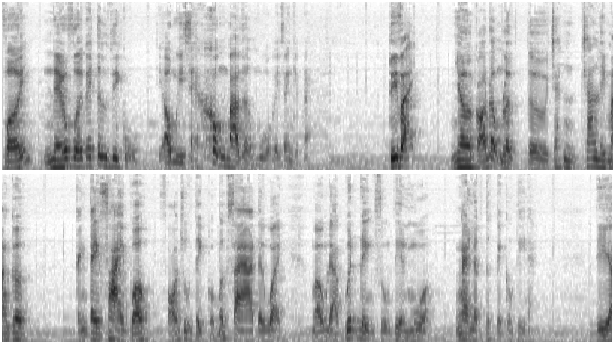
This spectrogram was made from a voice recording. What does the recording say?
với nếu với cái tư duy cũ thì ông ấy sẽ không bao giờ mua cái doanh nghiệp này. Tuy vậy nhờ có động lực từ Charlie Munger cánh tay phải của ông phó chủ tịch của Berkshire Hathaway mà ông đã quyết định xuống tiền mua ngay lập tức cái công ty này. Thì uh,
